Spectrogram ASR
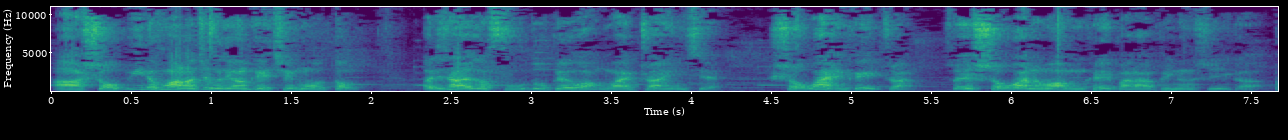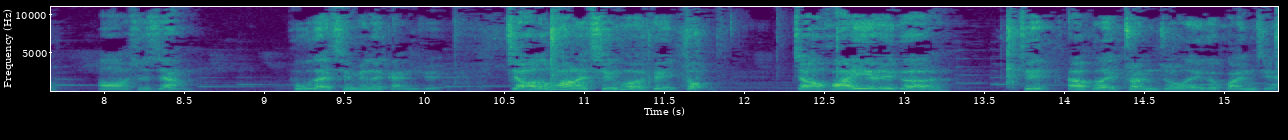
啊，手臂的话呢，这个地方可以前后动。而且它这个幅度可以往外转一些，手腕也可以转，所以手腕的话，我们可以把它变成是一个啊，是这样铺在前面的感觉。脚的话呢，前后也可以动，脚踝也有一个接啊，不对，转轴的一个关节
